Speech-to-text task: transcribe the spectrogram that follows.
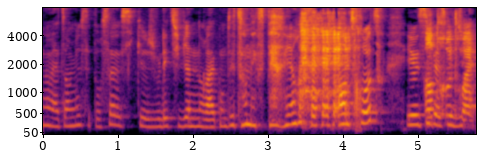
Non, mais tant mieux, c'est pour ça aussi que je voulais que tu viennes nous raconter ton expérience, entre autres, et aussi parce Entre que autres, du... ouais.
